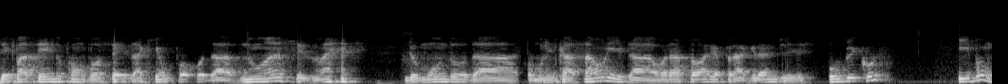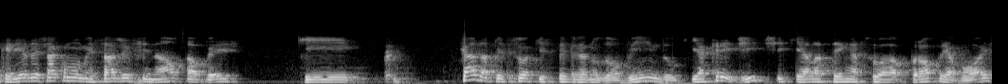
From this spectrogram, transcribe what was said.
debatendo com vocês aqui um pouco das nuances, não é? Do mundo da comunicação e da oratória para grandes públicos. E, bom, queria deixar como mensagem final, talvez, que cada pessoa que esteja nos ouvindo, que acredite que ela tem a sua própria voz,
